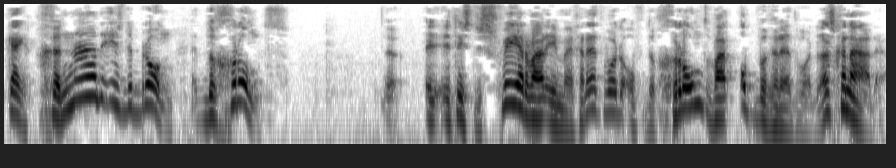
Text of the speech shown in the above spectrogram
Kijk, genade is de bron, de grond. Eh, het is de sfeer waarin wij gered worden, of de grond waarop we gered worden. Dat is genade.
